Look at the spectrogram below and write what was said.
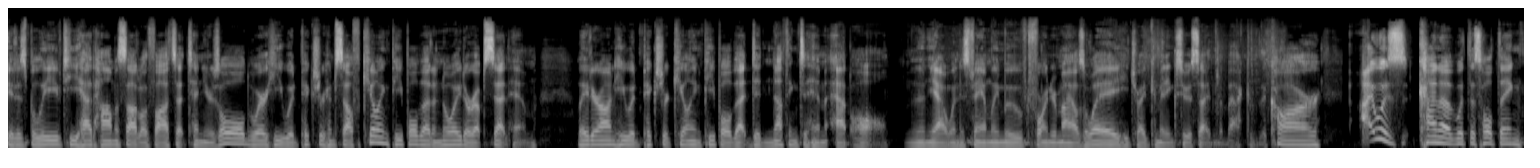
It is believed he had homicidal thoughts at 10 years old, where he would picture himself killing people that annoyed or upset him. Later on, he would picture killing people that did nothing to him at all. And then, yeah, when his family moved 400 miles away, he tried committing suicide in the back of the car. I was kind of with this whole thing.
